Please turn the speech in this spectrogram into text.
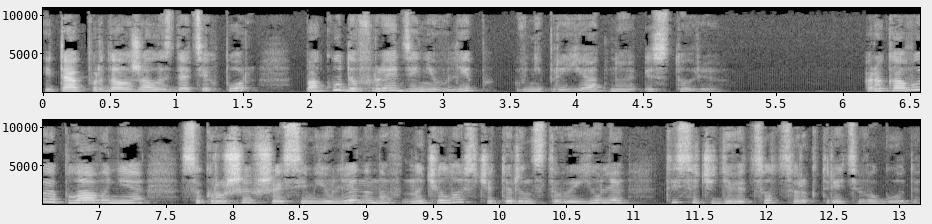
и так продолжалось до тех пор, покуда Фредди не влип в неприятную историю. Роковое плавание, сокрушившее семью Леннонов, началось 14 июля 1943 года,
